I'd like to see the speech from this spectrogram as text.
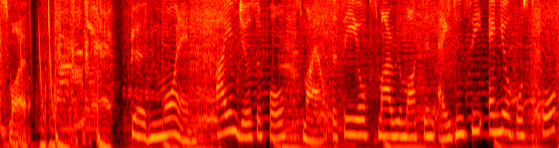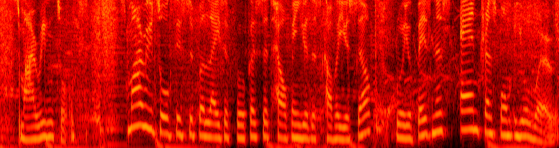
Smile. Good morning. I am Joseph Paul Smile, the CEO of Smile Real Marketing Agency and your host for Smile Real Talks. Smile Real Talks is super laser focused at helping you discover yourself, grow your business, and transform your world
